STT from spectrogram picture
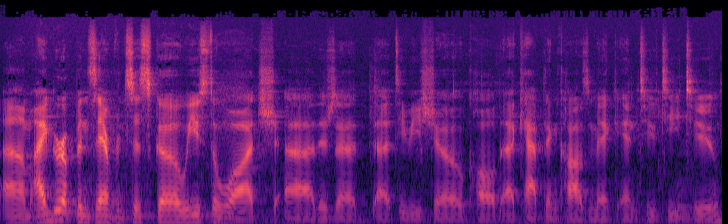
Um, I grew up in San Francisco. We used to watch. Uh, there's a, a TV show called uh, Captain Cosmic and 2T2.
